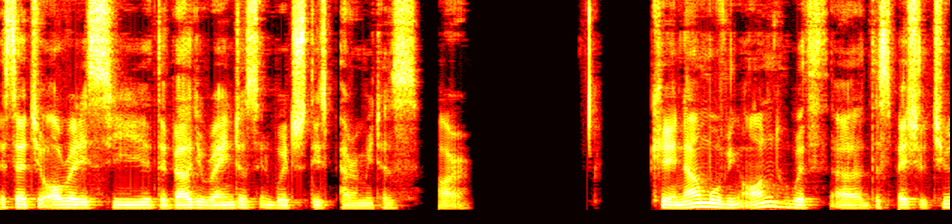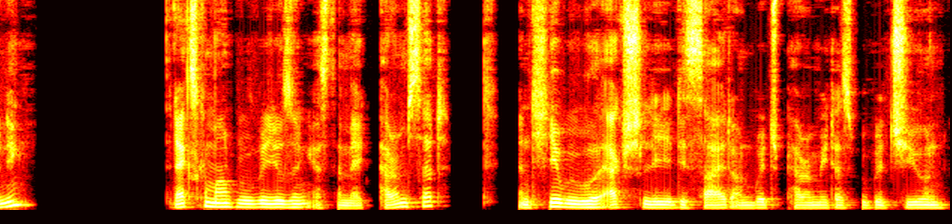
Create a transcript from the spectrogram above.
is that you already see the value ranges in which these parameters are. Okay, now moving on with uh, the spatial tuning. The next command we will be using is the make param set. And here we will actually decide on which parameters we will tune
